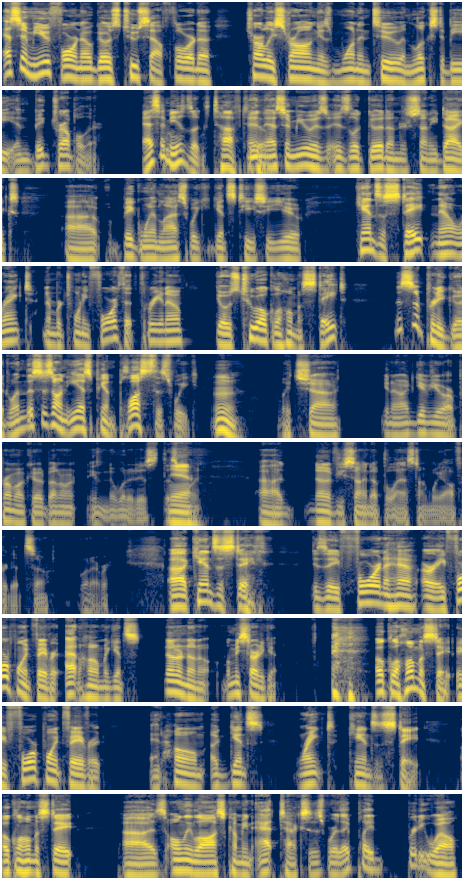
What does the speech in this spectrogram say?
SMU four zero goes to South Florida. Charlie Strong is one and two and looks to be in big trouble there. SMU looks tough too. And SMU has, has looked good under Sonny Dykes. Uh, big win last week against TCU. Kansas State now ranked number 24th at 3 0 goes to Oklahoma State. This is a pretty good one. This is on ESPN Plus this week, Mm. which uh, you know, I'd give you our promo code, but I don't even know what it is at this Yeah. point. Uh, none of you signed up the last time we offered it, so whatever. Uh, Kansas State is a four and a half or a four point favorite at home against. No, no, no, no. Let me start again. Oklahoma State, a four point favorite at home against ranked Kansas State. Oklahoma State uh, is only loss coming at Texas, where they played pretty well.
